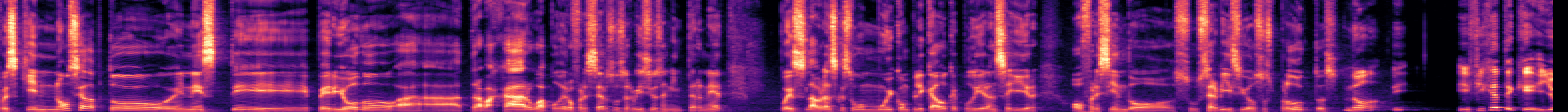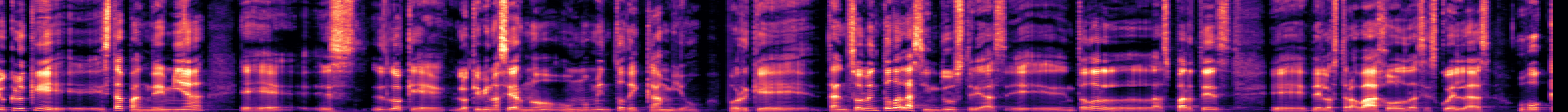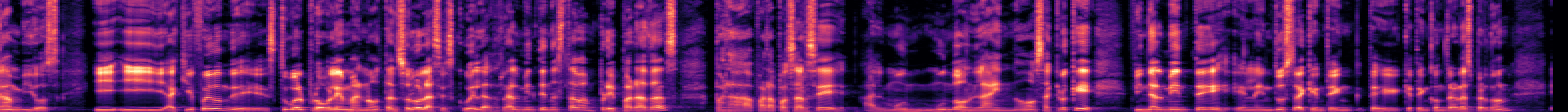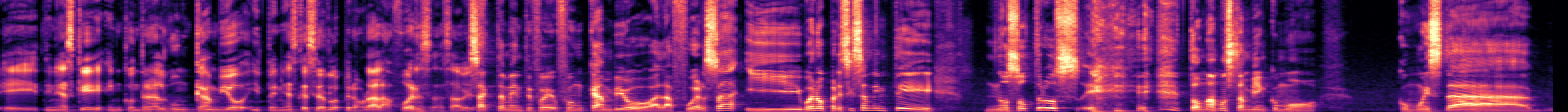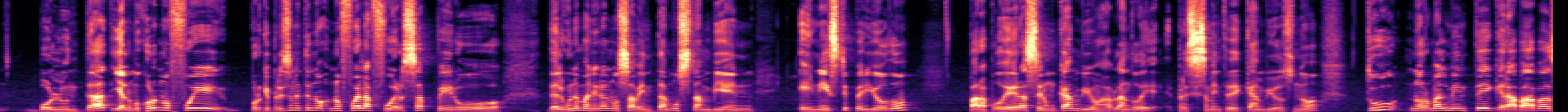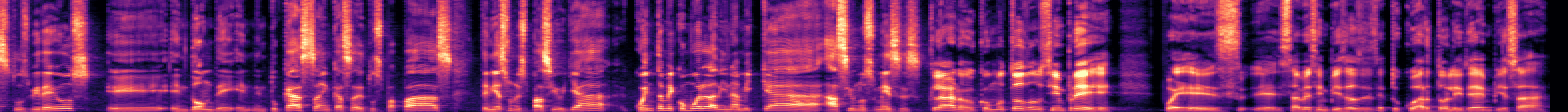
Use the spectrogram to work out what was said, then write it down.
pues quien no se adaptó en este periodo a, trabajar o a poder ofrecer sus servicios en Internet, pues la verdad es que estuvo muy complicado que pudieran seguir ofreciendo sus servicios, sus productos. No, y, fíjate que yo creo que esta pandemia eh, es, lo, que, lo que vino a ser, ¿no? Un momento de cambio porque tan solo en todas las industrias, eh, en todas las partes eh, de los trabajos, las escuelas, hubo cambios. Y, aquí fue donde estuvo el problema, ¿no? Tan solo las escuelas realmente no estaban preparadas para, para pasarse al mundo online, ¿no? O sea, creo que finalmente en la industria que te, que te encontraras, perdón, eh, tenías que encontrar algún cambio y tenías que hacerlo, pero ahora a la fuerza, ¿sabes? Exactamente, fue, fue un cambio a la fuerza y bueno, precisamente nosotros tomamos también como, como esta voluntad y a lo mejor no fue, porque precisamente no, no fue a la fuerza, pero de alguna manera nos aventamos también en este periodo para poder hacer un cambio, hablando de precisamente de cambios, ¿no? Tú normalmente grababas tus videos eh, en dónde? ¿En, tu casa, en casa de tus papás, tenías un espacio ya. Cuéntame cómo era la dinámica hace unos meses. Claro, como todo, siempre, pues, eh, sabes, empiezas desde tu cuarto, la idea empieza,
